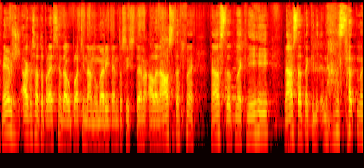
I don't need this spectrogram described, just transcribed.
neviem, že ako sa to presne dá uplatiť na numery tento systém, ale na ostatné, na ostatné knihy, na ostatné, kni- na ostatné,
